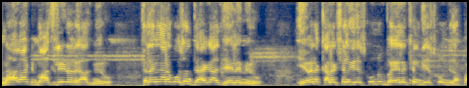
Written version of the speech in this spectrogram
నాలాంటి మాస్ లీడర్ కాదు మీరు. తెలంగాణ కోసం త్యాగాలు చేయలే మీరు. ఏమైనా కలెక్షన్ చేసుకుంటూ బై ఎలక్షన్ చేసుకుంది తప్ప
